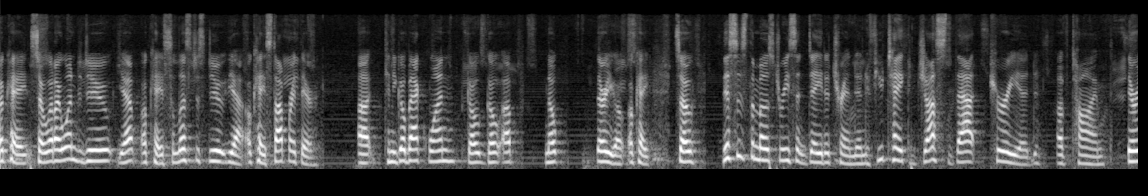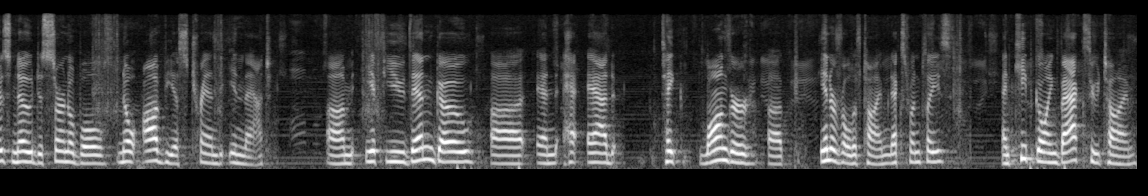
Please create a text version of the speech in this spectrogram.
Okay, so what I wanted to do, yep, okay, so let's just do, yeah, okay, stop right there. Uh, Can you go back one? Go, go up? Nope. there you go, okay. So this is the most recent data trend, and if you take just that period of time, there is no discernible, no obvious trend in that. Um, If you then go uh, and add, take longer uh, interval of time, next one, please, and keep going back through time,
